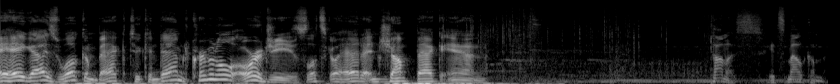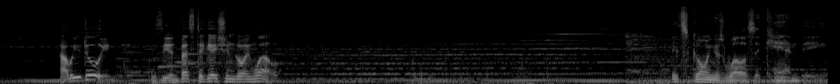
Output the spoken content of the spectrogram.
Hey, hey guys, welcome back to Condemned Criminal Orgies. Let's go ahead and jump back in. Thomas, it's Malcolm. How are you doing? Is the investigation going well? It's going as well as it can be.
